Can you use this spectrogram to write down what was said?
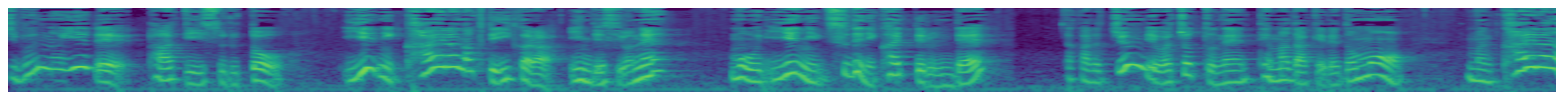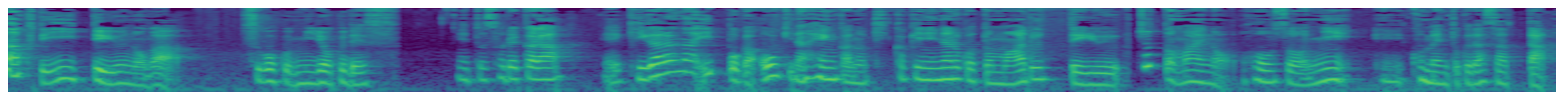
自分の家でパーティーすると家に帰らなくていいからいいんですよね。もう家にすでに帰ってるんで。だから準備はちょっとね手間だけれども、まあ、帰らなくていいっていうのがすごく魅力です、えっと、それからえ気軽な一歩が大きな変化のきっかけになることもあるっていうちょっと前の放送に、えコメントくださった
